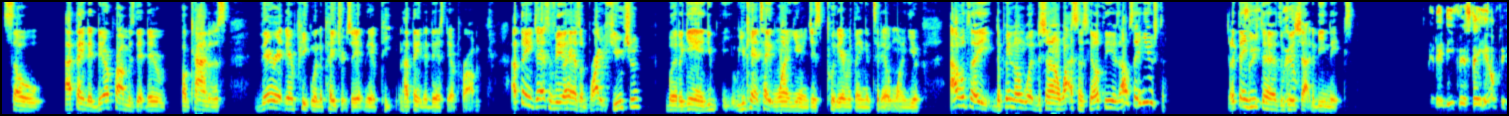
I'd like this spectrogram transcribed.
so I think that their problem is that they're are kind of this, they're at their peak when the Patriots are at their peak, and I think that that's their problem. I think Jacksonville has a bright future, but again, you you can't take one year and just put everything into that one year. I would say, depending on what Deshaun Watson's health is, I would say Houston. I think Houston has a Well- good shot to be next. If their defense stay healthy,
